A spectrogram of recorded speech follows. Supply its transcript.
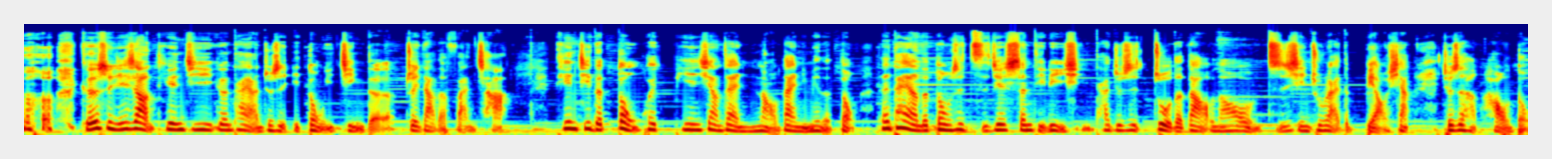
可是实际上，天机跟太阳就是一动一静的最大的反差。天机的动会偏向在脑袋里面的动，但太阳的动是直接身体力行，它就是做得到，然后执行出来的表象就是很好动。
